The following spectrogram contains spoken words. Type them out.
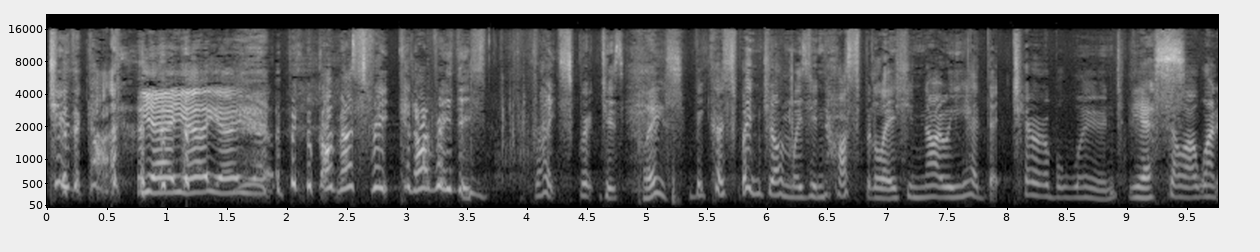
chew the cud. Yeah, yeah, yeah, yeah. But look, I must read, can I read these great scriptures? Please. Because when John was in hospital, as you know, he had that terrible wound. Yes. So I want,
